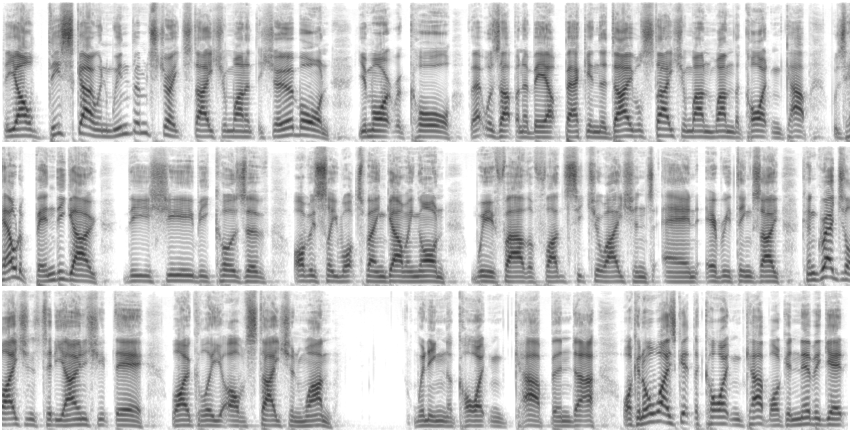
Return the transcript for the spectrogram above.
the old disco in Wyndham Street, Station 1 at the Sherbourne. You might recall that was up and about back in the day. Well, Station 1 won the Kyneton Cup, was held at Bendigo this year because of obviously what's been going on with uh, the flood situations and everything. So, congratulations to the ownership there locally of Station 1 winning the Kyneton Cup. And uh, I can always get the Kyneton Cup. I can never get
